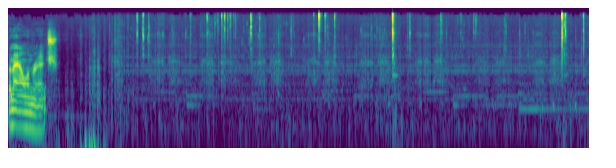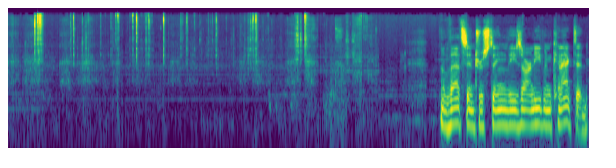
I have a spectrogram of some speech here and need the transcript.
An Allen wrench. Now that's interesting. These aren't even connected.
